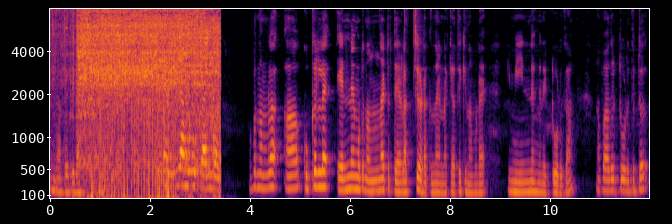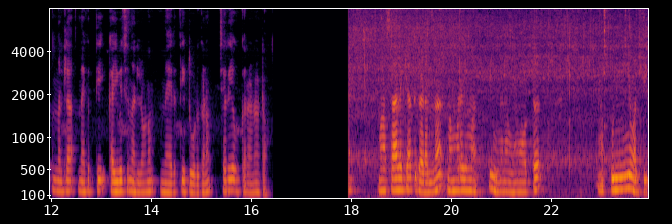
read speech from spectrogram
ഇതിനകത്തേക്ക് ഇടാം. ഇപ്പം കൂടെ ഇട്ടാലും കുഴപ്പം നമ്മൾ ആ കുക്കറിലെ എണ്ണ അങ്ങോട്ട് നന്നായിട്ട് തിളച്ച് കിടക്കുന്ന എണ്ണയ്ക്കകത്തേക്ക് നമ്മുടെ ഈ മീനിനെ അങ്ങനെ ഇട്ട് കൊടുക്കാം. അപ്പോൾ അത് ഇട്ട് കൊടുത്തിട്ട് നല്ല നികത്തി കൈവച്ച് നല്ലോണം നിരത്തി ഇട്ട് കൊടുക്കണം. ചെറിയ കുക്കറാണ് കേട്ടോ. മസാലയ്ക്കകത്ത് കിടന്ന് നമ്മുടെ ഈ മത്തി ഇങ്ങനെ അങ്ങോട്ട് കുഞ്ഞു മത്തി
